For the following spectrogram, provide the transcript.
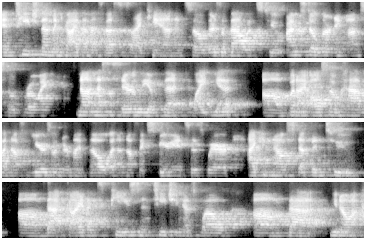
and teach them and guide them as best as I can. And so there's a balance to I'm still learning, I'm still growing, not necessarily a vet quite yet, um, but I also have enough years under my belt and enough experiences where I can now step into um, that guidance piece and teaching as well um, that you know I,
